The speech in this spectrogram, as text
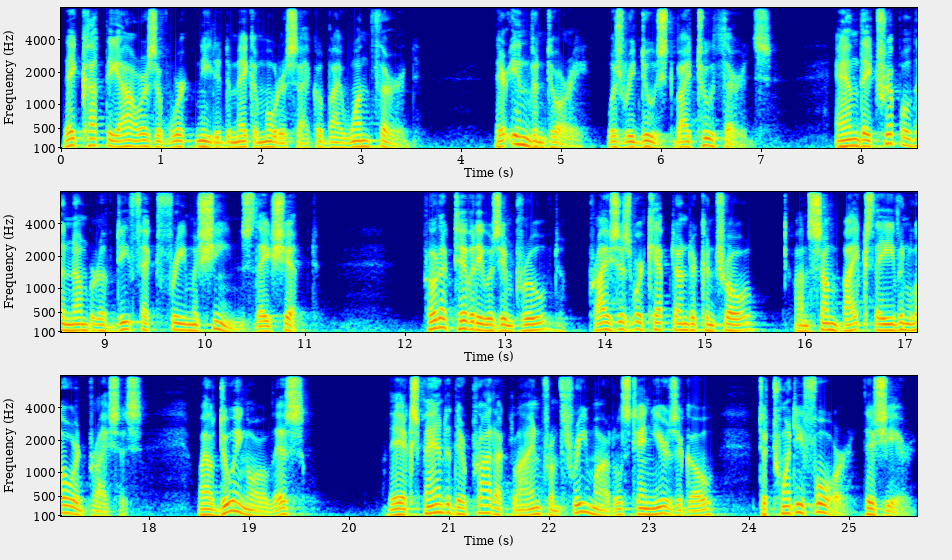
they cut the hours of work needed to make a motorcycle by one third. Their inventory was reduced by two thirds and they tripled the number of defect free machines they shipped. Productivity was improved, prices were kept under control. On some bikes, they even lowered prices. While doing all this, they expanded their product line from three models 10 years ago to 24 this year.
